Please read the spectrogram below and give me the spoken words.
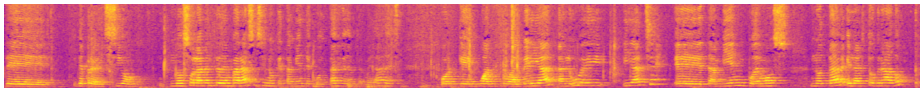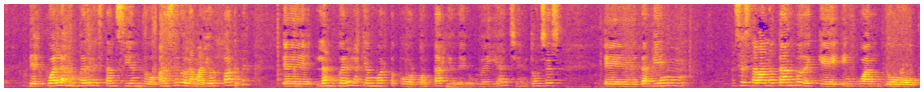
de, de prevención no solamente de embarazo, sino que también de contagio de enfermedades. Porque en cuanto al VIH, al VIH eh, también podemos notar el alto grado del cual las mujeres están siendo, han sido la mayor parte, eh, las mujeres las que han muerto por contagio de VIH. Entonces, eh, también se estaba notando de que en cuanto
